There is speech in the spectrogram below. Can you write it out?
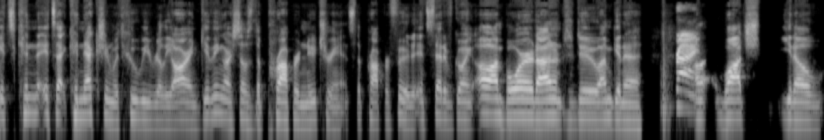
it's con- it's that connection with who we really are and giving ourselves the proper nutrients, the proper food instead of going, "Oh, I'm bored, I don't know what to do. I'm going to right. Uh, watch, you know,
